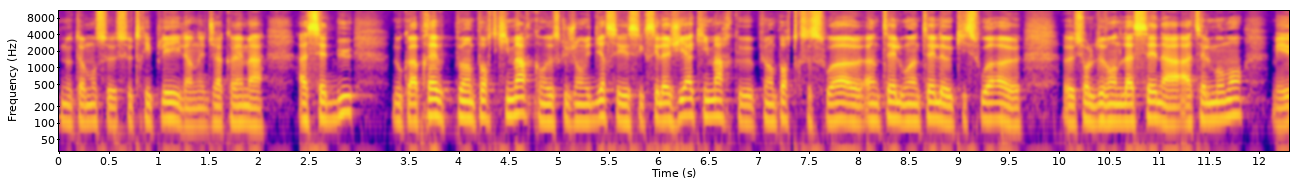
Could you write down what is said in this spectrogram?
notamment ce, triplé. Il en est déjà quand même à, à 7 buts. Donc après, peu importe qui marque, ce que j'ai envie de dire, c'est que c'est la GIA qui marque. Peu importe que ce soit un tel ou un tel qui soit sur le devant de la scène à, tel moment. Mais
